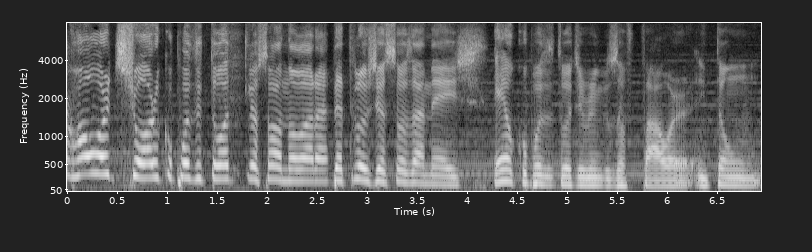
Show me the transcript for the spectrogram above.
Howard Shore, compositor de trilha sonora da trilogia Seus Anéis, é o compositor de Rings of Power. Então,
